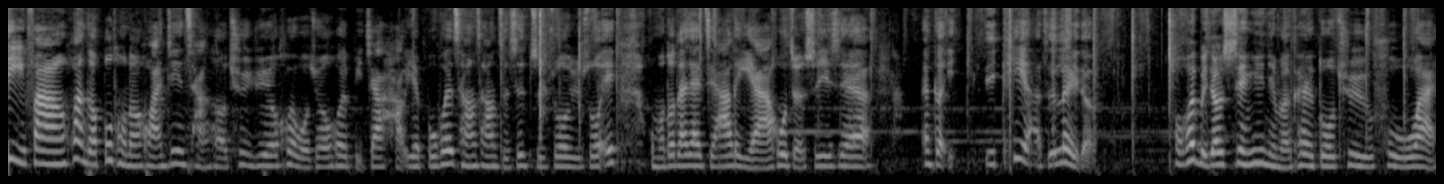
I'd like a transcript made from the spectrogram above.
地方换个不同的环境场合去约会，我觉得会比较好，也不会常常只是执着于说，诶，我们都待在家里呀，或者是一些那个 IKEA 之类的。我会比较建议你们可以多去户外，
